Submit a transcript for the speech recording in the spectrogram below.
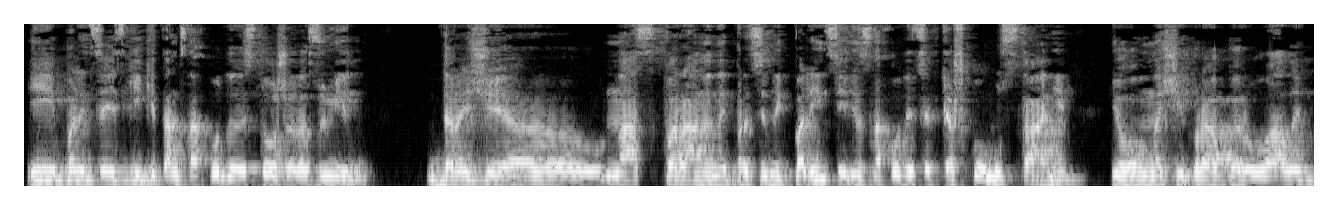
І поліцейські, які там знаходились, теж розуміли. До речі, е, у нас поранений працівник поліції, він знаходиться в тяжкому стані. Його вночі прооперували.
